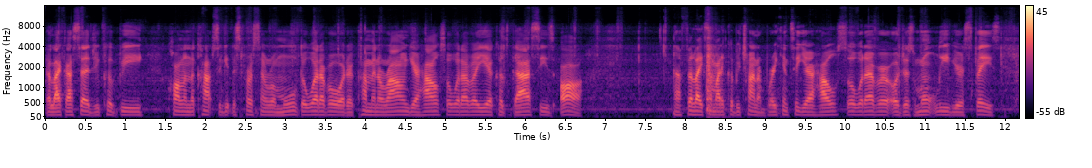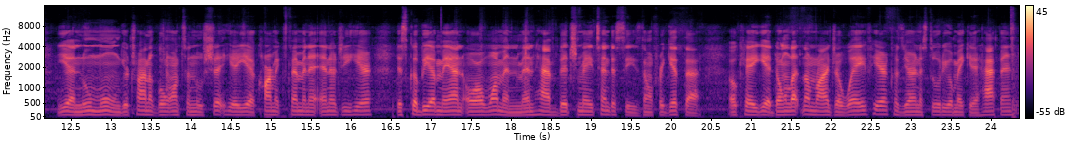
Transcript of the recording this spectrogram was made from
And like I said, you could be calling the cops to get this person removed or whatever, or they're coming around your house or whatever. Yeah, because God sees all. I feel like somebody could be trying to break into your house or whatever, or just won't leave your space. Yeah, new moon. You're trying to go onto new shit here. Yeah, karmic feminine energy here. This could be a man or a woman. Men have bitch made tendencies. Don't forget that. Okay, yeah, don't let them ride your wave here because you're in the studio making it happen.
